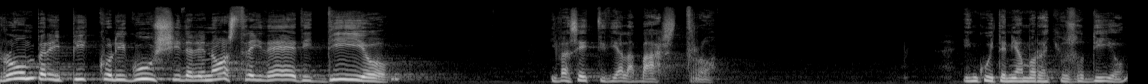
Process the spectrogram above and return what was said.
Rompere i piccoli gusci delle nostre idee di Dio, i vasetti di alabastro in cui teniamo racchiuso Dio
